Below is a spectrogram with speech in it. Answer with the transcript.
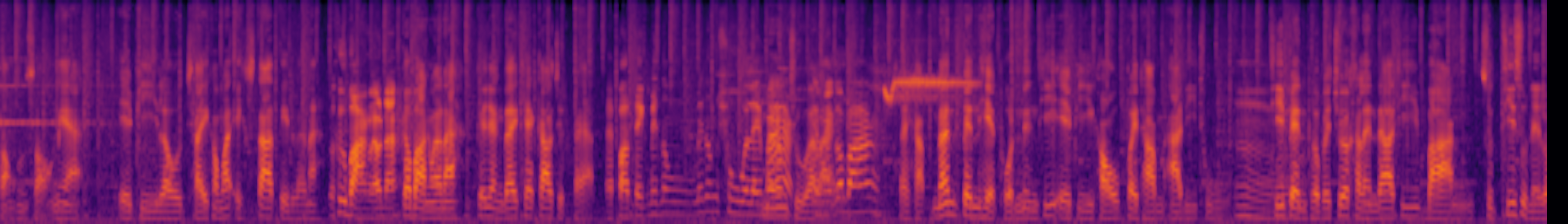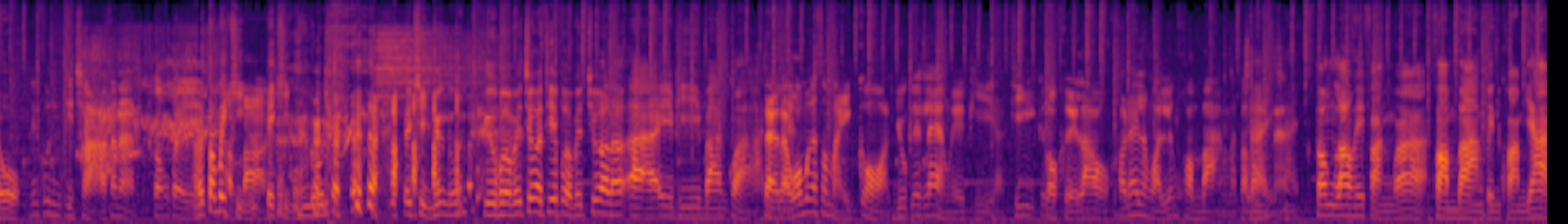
15202 เนี่ย AP เราใช้คำว่า extra ตินแล้วนะ ก็คือบางแล้วนะก็บังแล้วนะ ก็ยังได้แค่ 9.8 แต่ปาเต็กไม่ต้องไม่ต้องชูอะไรมากไม่ต้องชูอะไร ยังไงก็บาง ใช่ครับ นั่นเป็นเหตุผลหนึ่งที่ AP เขาไปทำ RD2 อืม ที่เป็น perpetual calendar ที่บางสุดที่สุดในโลก นี่คุณอิจฉาขนาดต้องไปแล้วต้องไปขิงทำบาร์ไปขิงทางนู้น ไปขิงทางนู้น คือ perpetual เทียบ perpetual แล้ว RAP บางกว่าแต่แต่ว่าเมื่อสมัยก่อนยุคแรก ๆ ของ AP อะที่เราเคยเล่าเขาได้รางวัลเรื่องความบางมาตลอใช่ดนะ ใช่ต้องเล่าให้ฟังว่าความบางเป็นความยาก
